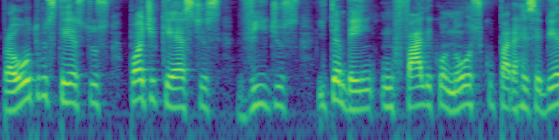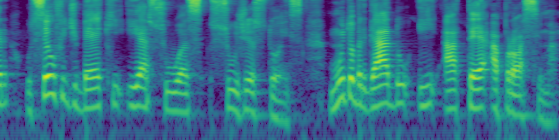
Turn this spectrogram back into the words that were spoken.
para outros textos, podcasts podcasts, vídeos e também um Fale Conosco para receber o seu feedback e as suas sugestões. Muito obrigado e até a próxima.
